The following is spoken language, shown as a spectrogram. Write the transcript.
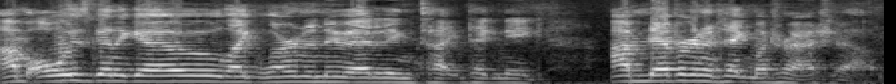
I'm always gonna go like learn a new editing type technique. I'm never gonna take my trash out.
